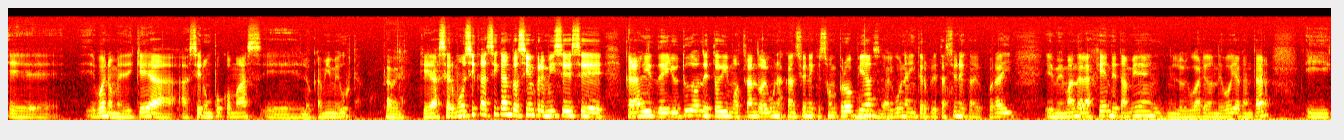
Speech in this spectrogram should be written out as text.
eh, bueno, me dediqué a, a hacer un poco más eh, lo que a mí me gusta Está bien. que hacer música. Así que ando siempre, me hice ese canal de YouTube donde estoy mostrando algunas canciones que son propias, Mm. algunas interpretaciones que por ahí eh, me manda la gente también, en los lugares donde voy a cantar. Y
